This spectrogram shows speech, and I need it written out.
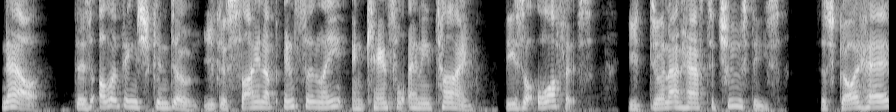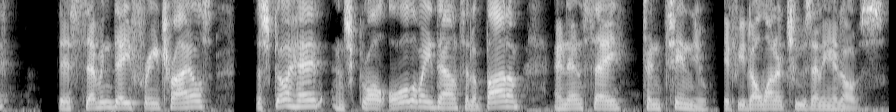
Now, there's other things you can do. You can sign up instantly and cancel anytime. These are offers. You do not have to choose these. Just go ahead. There's seven day free trials. just go ahead and scroll all the way down to the bottom and then say continue if you don't want to choose any of those.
